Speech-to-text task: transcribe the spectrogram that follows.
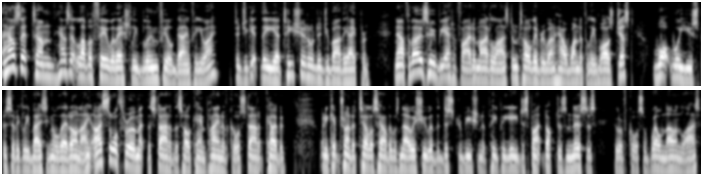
how's that? Um, how's that love affair with Ashley Bloomfield going for you, eh? Did you get the uh, T-shirt or did you buy the apron? Now, for those who beatified him, idolised him, told everyone how wonderful he was, just what were you specifically basing all that on? Eh? I saw through him at the start of this whole campaign, of course, start of COVID, when he kept trying to tell us how there was no issue with the distribution of PPE, despite doctors and nurses, who of course are well-known lies,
